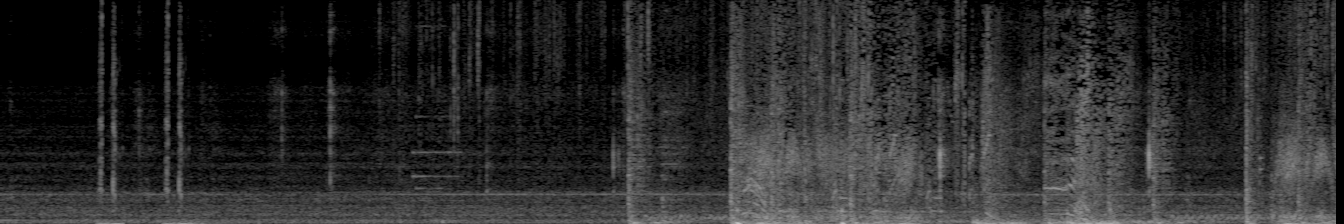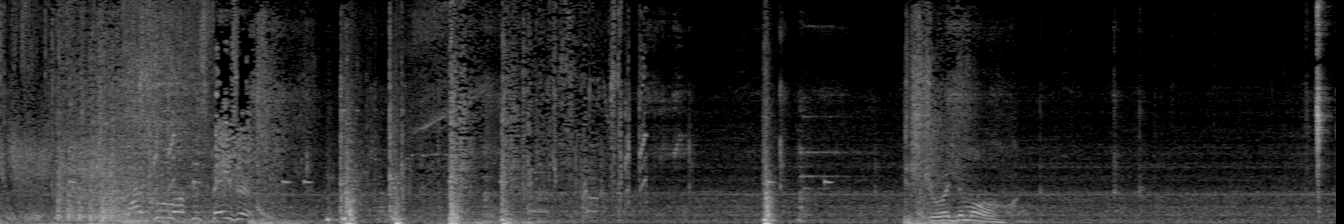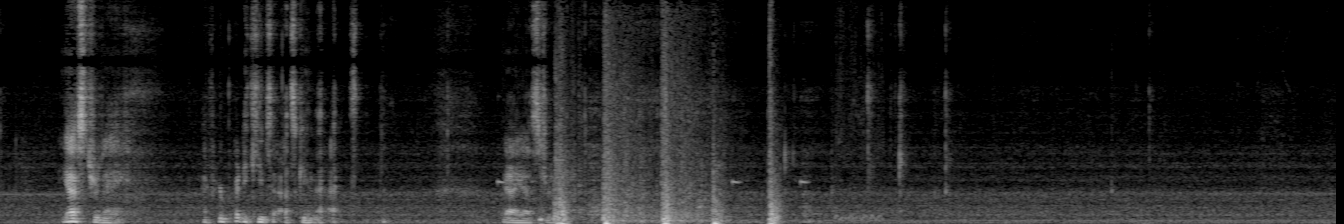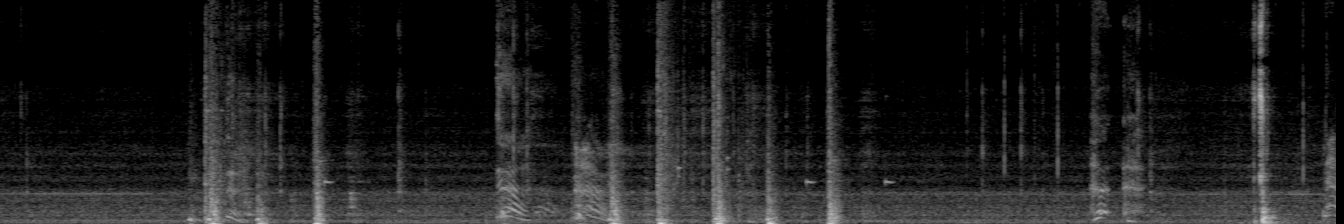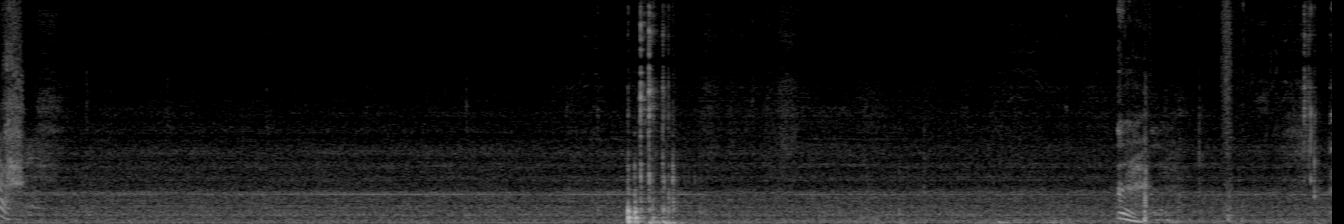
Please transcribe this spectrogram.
Destroyed them all. Yesterday. Everybody keeps asking that. yeah, yesterday.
